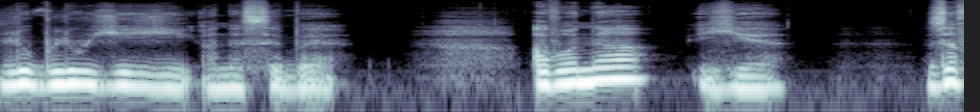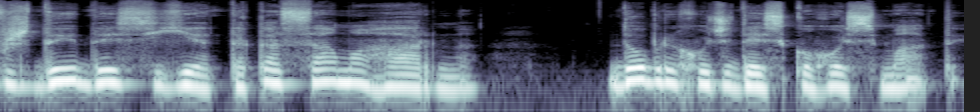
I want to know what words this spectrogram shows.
Люблю її, а не себе. А вона є, завжди десь є, така сама гарна, добре хоч десь когось мати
